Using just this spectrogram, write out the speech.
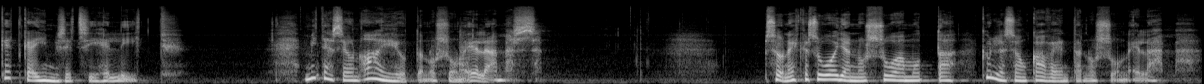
Ketkä ihmiset siihen liittyy? Mitä se on aiheuttanut sun elämässä? Se on ehkä suojannut sua, mutta kyllä se on kaventanut sun elämää.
